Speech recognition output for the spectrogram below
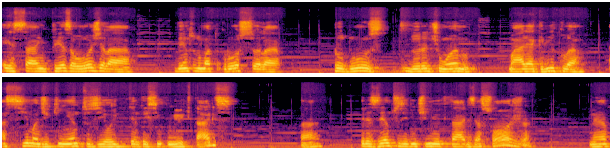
essa empresa hoje, ela dentro do Mato Grosso, ela produz durante um ano uma área agrícola acima de 585 mil hectares, tá? 320 mil hectares é soja, né?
